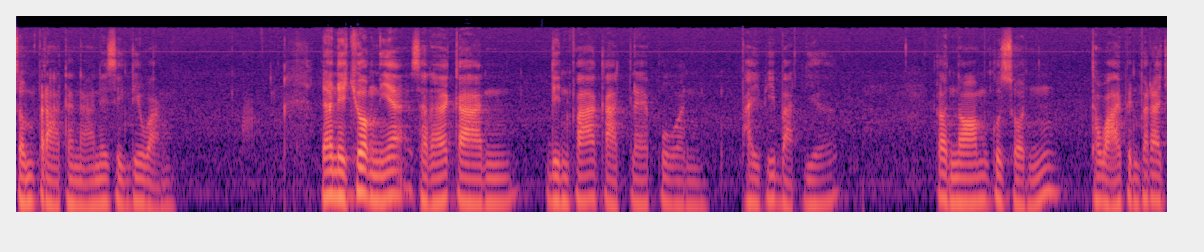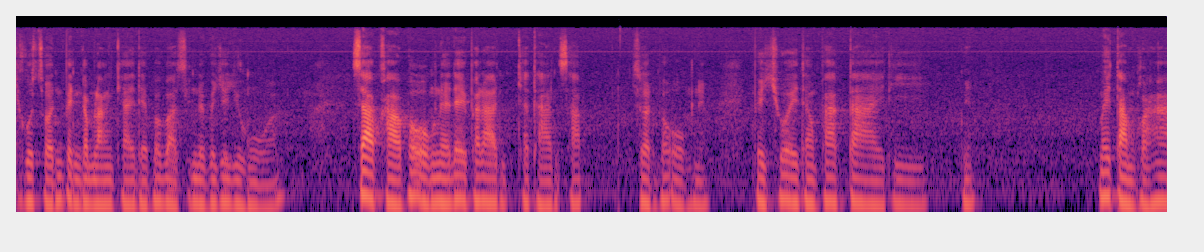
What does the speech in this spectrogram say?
สมปรารถนาในสิ่งที่หวัง แล้วในช่วงนี้สถานการณ์ดินฟ้าอากาศแปรปรวน ภัยพิบัติเยอะ ก็น้อมกุศล ถวายเป็นพระราชกุศลเป็นกำลังใจแด่พระบาทสมเด็จพระเจ้าอยู่หัว ทราบข่าวพระองค์เนี่ยได้พระราชทานทรัพย์ ส่วนพระองค์เนี่ยไปช่วยทางภาคใต้ที่ไม่ต่ำกว่าห้า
